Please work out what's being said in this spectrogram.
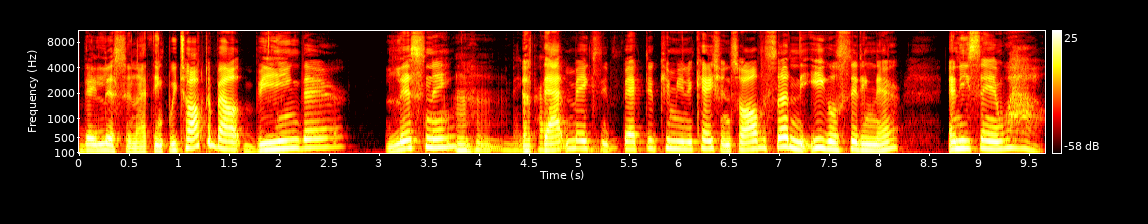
they listen i think we talked about being there listening Being if that makes effective communication. So all of a sudden the eagle's sitting there and he's saying wow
